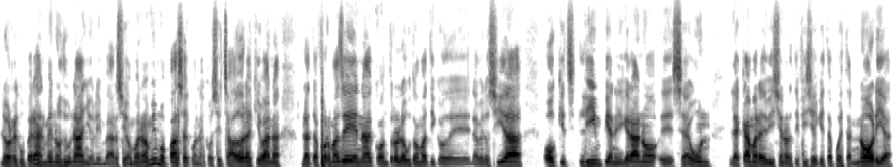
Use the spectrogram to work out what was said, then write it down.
lo recuperas en menos de un año la inversión. Bueno, lo mismo pasa con las cosechadoras que van a plataforma llena, control automático de la velocidad o que limpian el grano eh, según la cámara de visión artificial que está puesta en Noria.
